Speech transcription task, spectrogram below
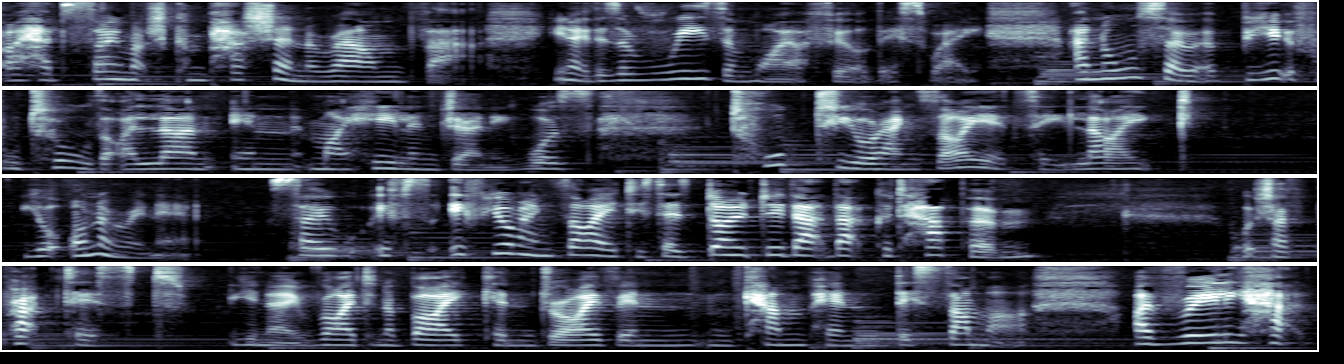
I had so much compassion around that. You know, there's a reason why I feel this way. And also, a beautiful tool that I learned in my healing journey was talk to your anxiety like you're honoring it. So if if your anxiety says don't do that that could happen, which I've practiced, you know, riding a bike and driving and camping this summer, I've really had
